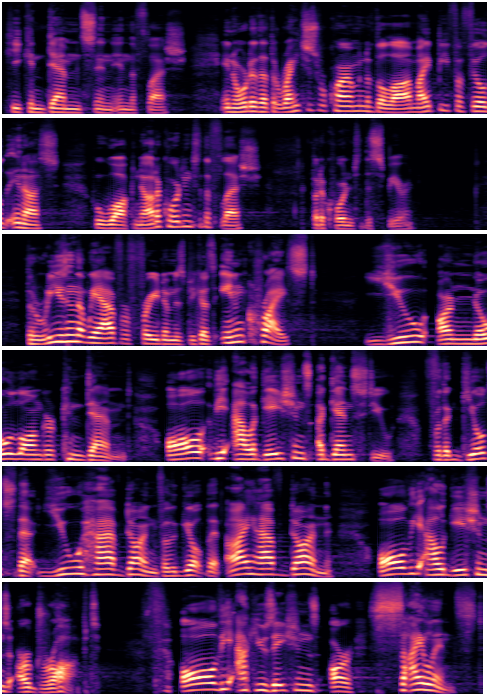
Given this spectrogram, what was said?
he condemned sin in the flesh, in order that the righteous requirement of the law might be fulfilled in us who walk not according to the flesh, but according to the Spirit. The reason that we have for freedom is because in Christ, you are no longer condemned. All the allegations against you for the guilt that you have done, for the guilt that I have done, all the allegations are dropped. All the accusations are silenced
